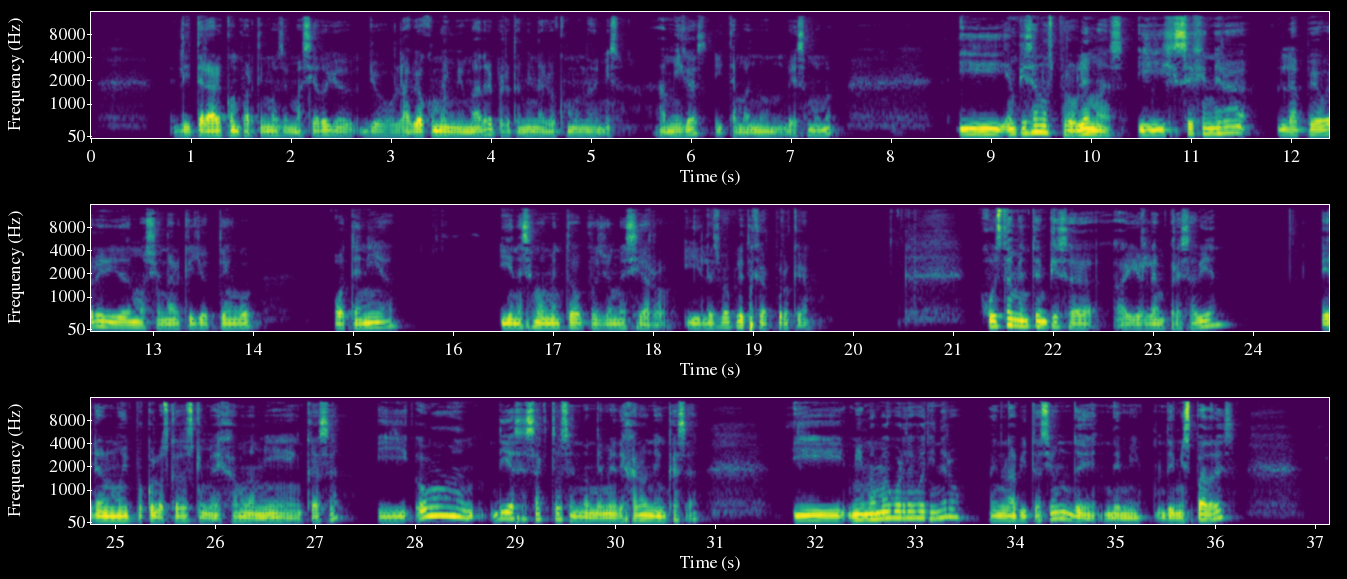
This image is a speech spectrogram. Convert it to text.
Literal compartimos demasiado, yo yo la veo como mi madre, pero también la veo como una de mis amigas y te mando un beso, mamá. Y empiezan los problemas y se genera la peor herida emocional que yo tengo o tenía. Y en ese momento pues yo me cierro y les voy a platicar por qué. Justamente empieza a ir la empresa bien. Eran muy pocos los casos que me dejaban a mí en casa y hubo días exactos en donde me dejaron en casa y mi mamá guardaba dinero en la habitación de, de, mi, de mis padres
